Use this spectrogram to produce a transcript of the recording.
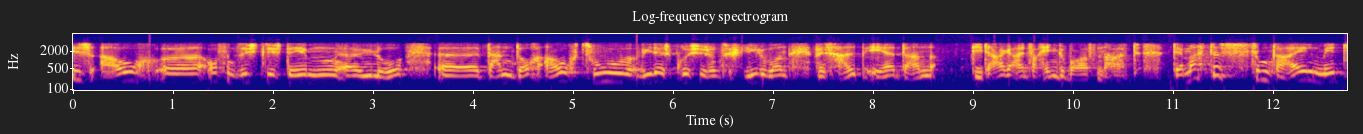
ist auch äh, offensichtlich dem äh, Hulot äh, dann doch auch zu widersprüchlich und zu viel geworden, weshalb er dann die Tage einfach hingeworfen hat. Der macht es zum Teil mit,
